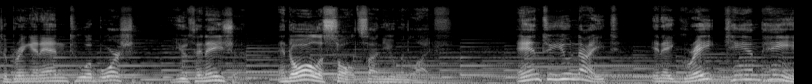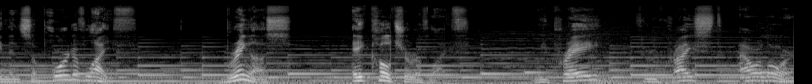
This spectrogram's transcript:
to bring an end to abortion, euthanasia, and all assaults on human life, and to unite in a great campaign in support of life bring us a culture of life. We pray through Christ our Lord.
